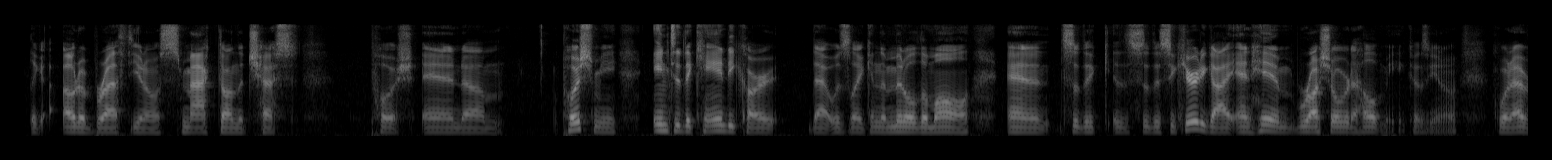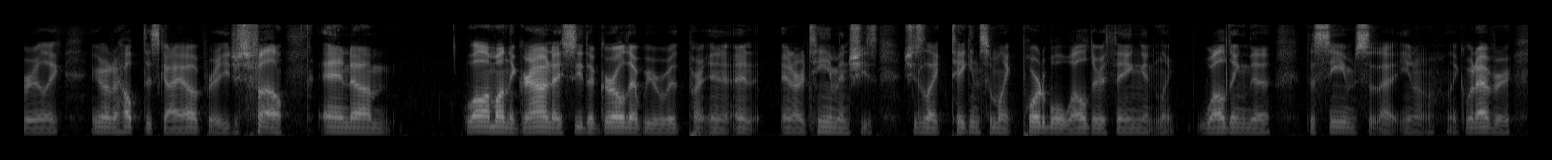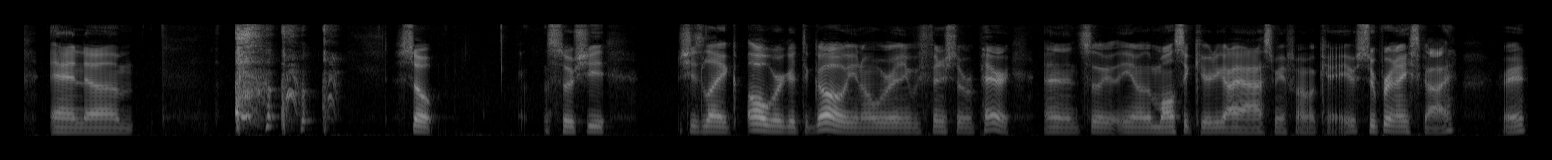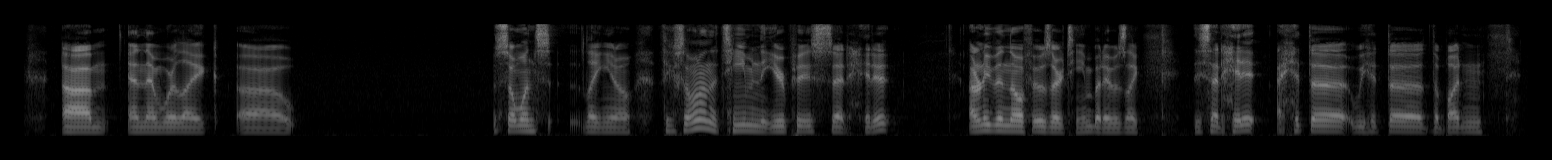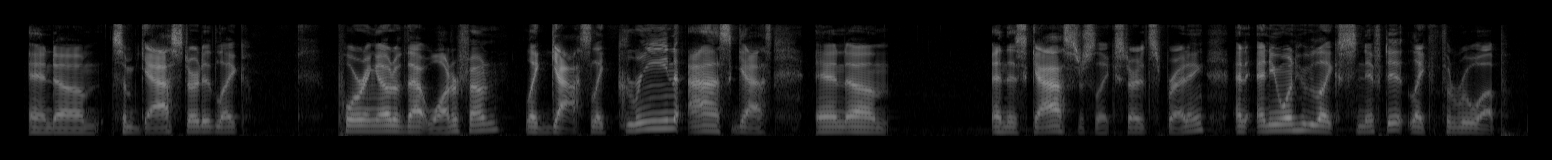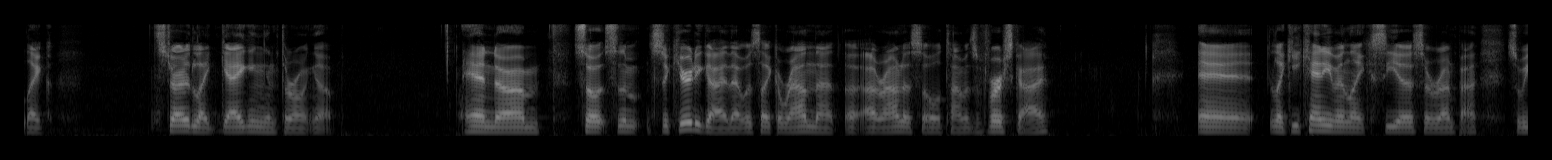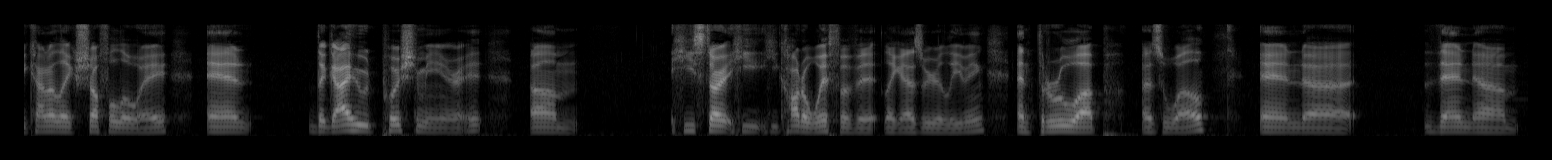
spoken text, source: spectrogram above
like out of breath. You know, smacked on the chest, push and um, pushed me into the candy cart that was like in the middle of the mall and so the so the security guy and him rush over to help me because you know whatever like you gotta help this guy up or he just fell. And um while i'm on the ground i see the girl that we were with in, in, our team and she's she's like taking some like portable welder thing and like welding the the seams so that you know like whatever. And um so so she she's like, "Oh, we're good to go. You know, we're we finished the repair." And so you know, the mall security guy asked me if I'm okay. Super nice guy, right? Um, and then we're like, uh, someone's like, you know, I think someone on the team in the earpiece said hit it. I don't even know if it was our team, but it was like they said hit it. I hit the we hit the the button, and um, some gas started like pouring out of that water fountain like gas, like green ass gas. And um and this gas just like started spreading and anyone who like sniffed it like threw up. Like started like gagging and throwing up. And um so so the security guy that was like around that uh, around us the whole time was the first guy and like he can't even like see us or run past so we kind of like shuffle away and the guy who pushed me right um he start he he caught a whiff of it like as we were leaving and threw up as well. And uh then um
